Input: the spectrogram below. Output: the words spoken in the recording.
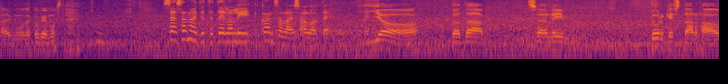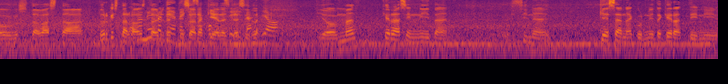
tai muuta kokemusta. Sä sanoit, että teillä oli kansalaisaloite. Joo, tota, se oli turkistarhausta vastaan. Turkistarhausta no, yritettiin saada kiellettyä sillä. Joo. Joo, mä keräsin niitä sinä kesänä, kun niitä kerättiin niin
